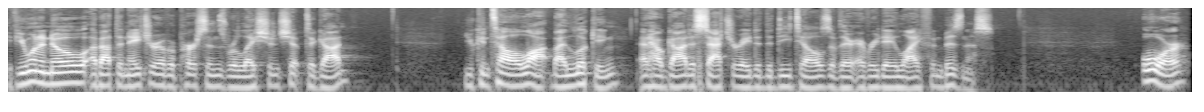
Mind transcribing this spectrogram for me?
If you want to know about the nature of a person's relationship to God, you can tell a lot by looking at how God has saturated the details of their everyday life and business. Or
